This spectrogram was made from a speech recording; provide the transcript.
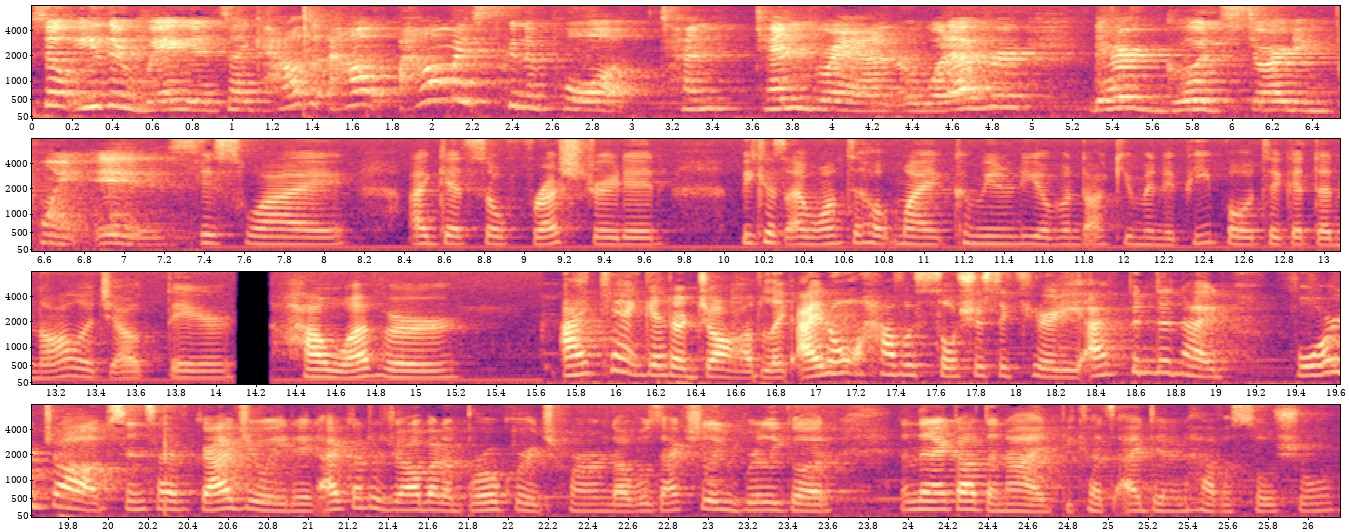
So either way, it's like how how how am I just gonna pull up 10, 10 grand or whatever their good starting point is? Is why I get so frustrated because I want to help my community of undocumented people to get the knowledge out there. However, I can't get a job. Like I don't have a social security. I've been denied four jobs since I've graduated. I got a job at a brokerage firm that was actually really good, and then I got denied because I didn't have a social.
